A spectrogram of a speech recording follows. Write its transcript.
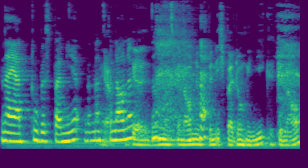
Naja, du bist bei mir, wenn man es ja, genau nimmt. Wenn man es genau nimmt, bin ich bei Dominique, genau.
